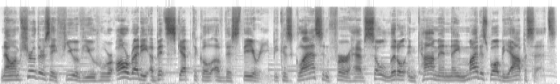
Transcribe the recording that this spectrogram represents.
Now, I'm sure there's a few of you who are already a bit skeptical of this theory, because glass and fur have so little in common they might as well be opposites.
